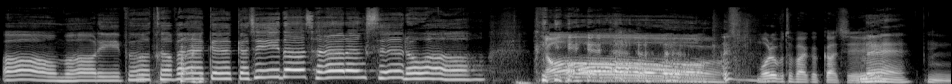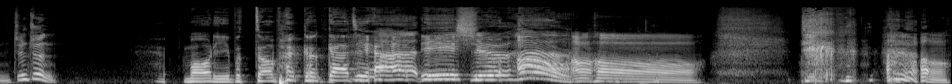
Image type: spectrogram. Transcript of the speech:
어, 머리부터 발끝까지 다 사랑스러워. 어. 머리부터 발끝까지. 네. 음, 쭌쭌. 머리부터 발끝까지 핫 이슈. 어허. 어.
